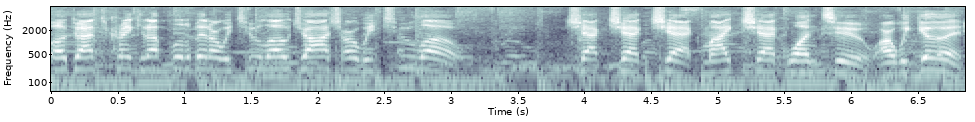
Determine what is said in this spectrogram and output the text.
oh, do I have to crank it up a little bit? Are we too low, Josh? Are we too low? Check, check, check. Mic check, one, two. Are we good?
